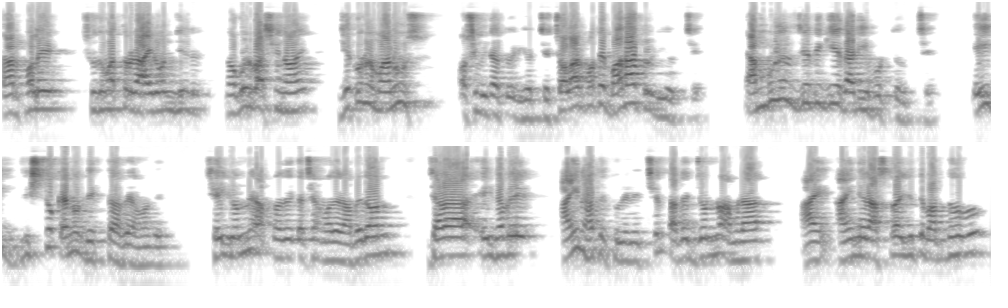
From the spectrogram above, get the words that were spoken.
তার ফলে শুধুমাত্র রায়গঞ্জের নগরবাসী নয় যে কোনো মানুষ অসুবিধা তৈরি হচ্ছে, চলার পথে বাধা তৈরি হচ্ছে, অ্যাম্বুলেন্স যেতে গিয়ে দাঁড়িয়ে পড়তে হচ্ছে। এই দৃশ্য কেন দেখতে হবে আমাদের? সেই জন্য আপনাদের কাছে আমাদের আবেদন। যারা এইভাবে আইন হাতে তুলে নিচ্ছেন, তাদের জন্য আমরা আই- আইনের আশ্রয় যেতে বাধ্য হব।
